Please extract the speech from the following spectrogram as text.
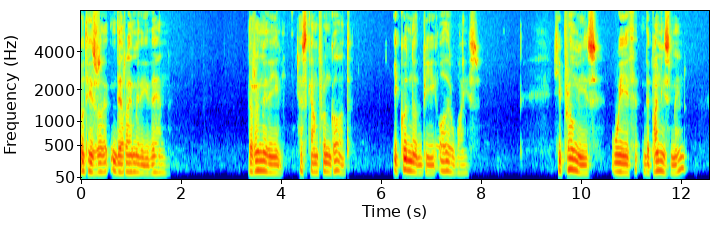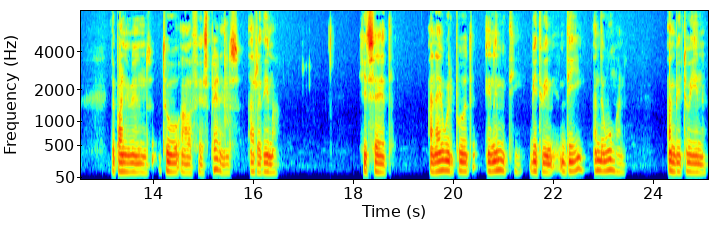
What is the remedy then? The remedy has come from God. It could not be otherwise. He promised with the punishment, the punishment to our first parents, a redeemer. He said, And I will put enmity between thee and the woman, and between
